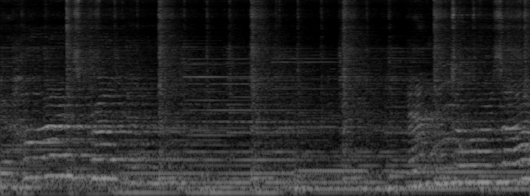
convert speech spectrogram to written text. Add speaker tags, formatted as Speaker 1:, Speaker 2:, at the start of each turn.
Speaker 1: your heart is broken and the doors are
